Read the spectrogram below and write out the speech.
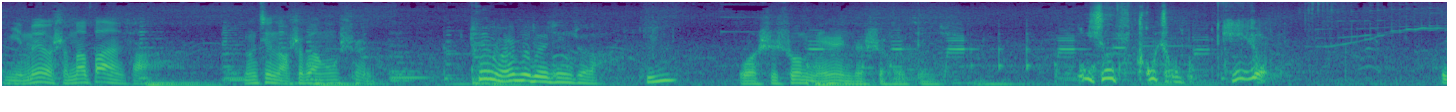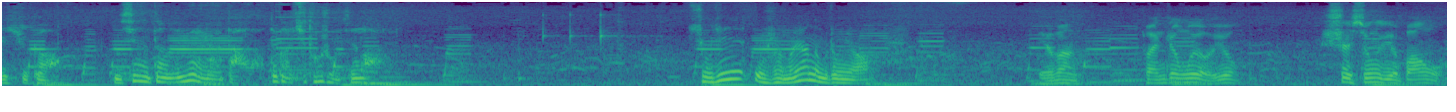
你们有什么办法能进老师办公室吗？推门不就进去了？嗯，我是说没人的时候进去。你是要去偷手机啊？哎，徐哥，你现在胆子越来越大了，都敢去偷手机了。手机有什么呀？那么重要？别问了，反正我有用，是兄弟就帮我，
